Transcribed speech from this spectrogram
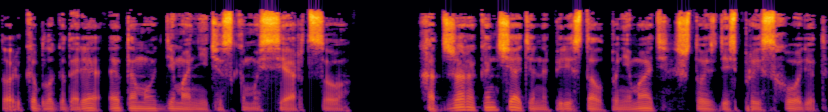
только благодаря этому демоническому сердцу». Хаджар окончательно перестал понимать, что здесь происходит.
